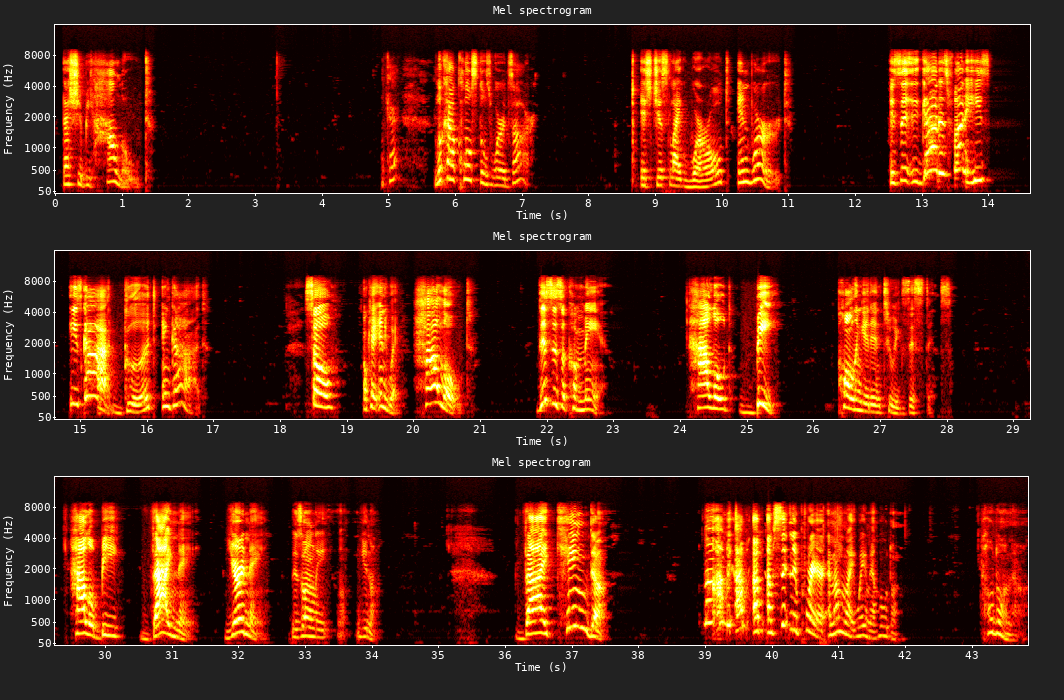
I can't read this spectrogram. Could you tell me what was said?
that should be hallowed. Okay? Look how close those words are. It's just like world and word. It's God is funny. He's he's God, good and God. So, okay, anyway, hallowed. This is a command. Hallowed be, calling it into existence. Hallowed be thy name, your name. There's only, you know, thy kingdom. No, I'm, I'm, I'm sitting in prayer and I'm like, wait a minute, hold on. Hold on now.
